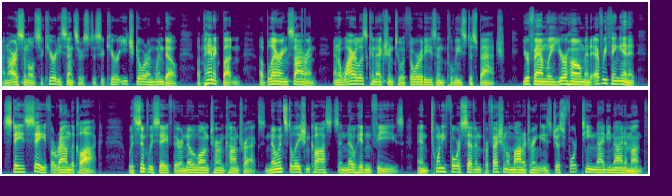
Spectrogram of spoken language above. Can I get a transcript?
an arsenal of security sensors to secure each door and window, a panic button, a blaring siren, and a wireless connection to authorities and police dispatch. Your family, your home, and everything in it stays safe around the clock. With SimpliSafe, there are no long term contracts, no installation costs, and no hidden fees. And 24 7 professional monitoring is just $14.99 a month.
